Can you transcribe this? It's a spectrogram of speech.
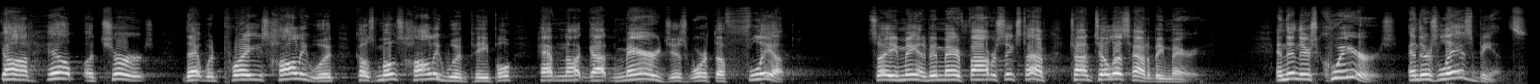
God help a church that would praise Hollywood because most Hollywood people have not got marriages worth a flip. Say amen. I've been married five or six times trying to tell us how to be married. And then there's queers and there's lesbians.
